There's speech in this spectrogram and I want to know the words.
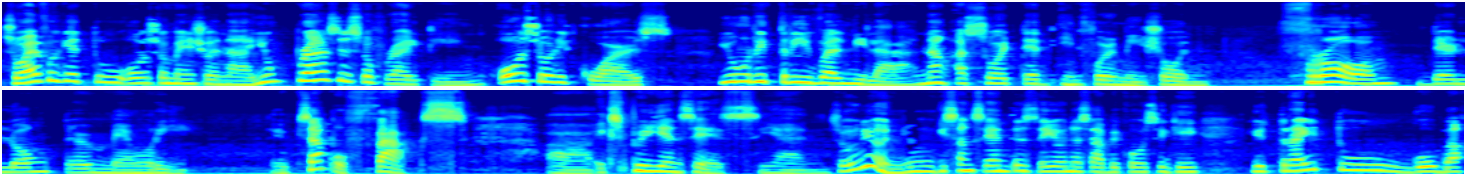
So, I forget to also mention na yung process of writing also requires yung retrieval nila ng assorted information from their long-term memory. Example, facts, uh, experiences, yan. So, yun, yung isang sentence na yun na sabi ko, sige, you try to go back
